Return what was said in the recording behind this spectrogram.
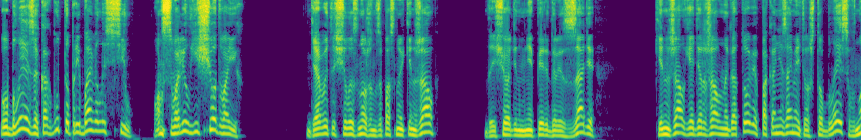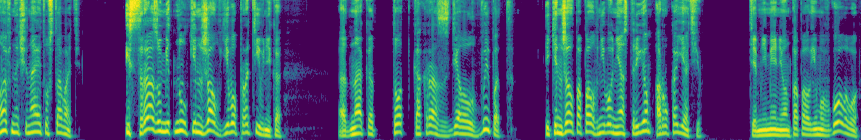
У Блейза как будто прибавилось сил. Он свалил еще двоих. Я вытащил из ножен запасной кинжал, да еще один мне передали сзади. Кинжал я держал наготове, пока не заметил, что Блейз вновь начинает уставать и сразу метнул кинжал в его противника. Однако тот как раз сделал выпад, и кинжал попал в него не острием, а рукоятью. Тем не менее он попал ему в голову,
